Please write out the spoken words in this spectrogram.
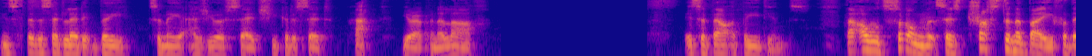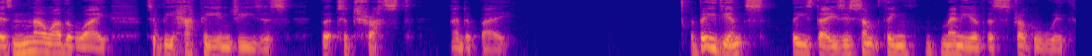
instead of said, let it be to me as you have said, she could have said, ha, you're having a laugh. It's about obedience. That old song that says, trust and obey, for there's no other way to be happy in Jesus but to trust and obey. Obedience these days is something many of us struggle with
